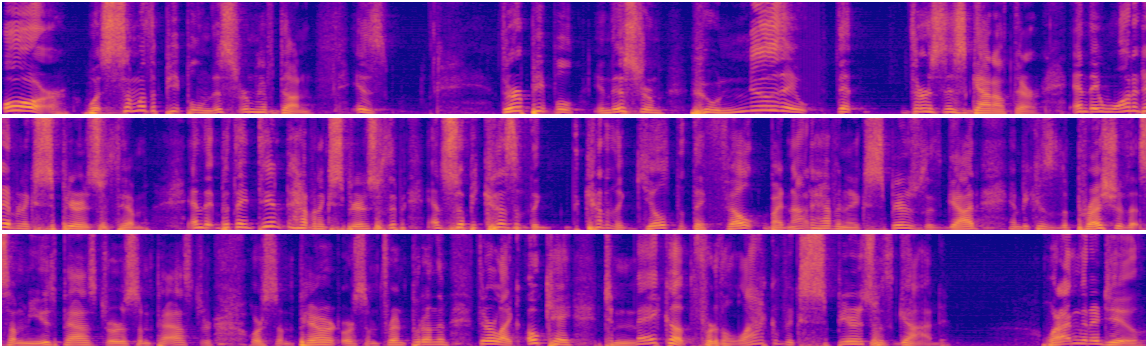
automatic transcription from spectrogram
Or what some of the people in this room have done is there are people in this room who knew they, that there's this God out there, and they wanted to have an experience with Him, and they, but they didn't have an experience with Him, and so because of the kind of the guilt that they felt by not having an experience with God, and because of the pressure that some youth pastor or some pastor or some parent or some friend put on them, they're like, okay, to make up for the lack of experience with God, what I'm going to do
